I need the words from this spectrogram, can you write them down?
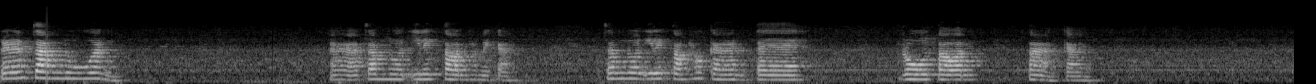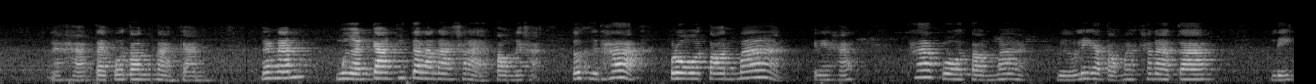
ดังนั้นจำนวนนะคะจำนวนอิเล็กตรอนทำไมกันจำนวนอิเล็กตรอนเท่ากัน แต่โปรตอนต่างกันนะคะแต่โปรตอนต่างกัน ดังนั้นเหมือนการพิจารณาขนาดอะตอมเลยค่ะ ก็คือถ้าโปรตอนมากเป็นไงคะถ้าโปรตอนมาก หรือเรียกอะตอมมากขนาดจะเล็ก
